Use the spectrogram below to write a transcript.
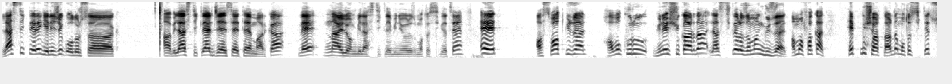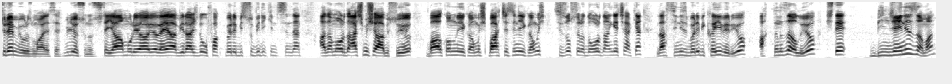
lastiklere gelecek olursak. Abi lastikler CST marka ve naylon bir lastikle biniyoruz motosiklete. Evet asfalt güzel, hava kuru, güneş yukarıda lastikler o zaman güzel. Ama fakat hep bu şartlarda motosiklet süremiyoruz maalesef biliyorsunuz. İşte yağmur yağıyor veya virajda ufak böyle bir su birikintisinden adam orada açmış abi suyu. Balkonunu yıkamış, bahçesini yıkamış. Siz o sırada oradan geçerken lastiğiniz böyle bir kayı veriyor. Aklınızı alıyor. İşte bineceğiniz zaman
